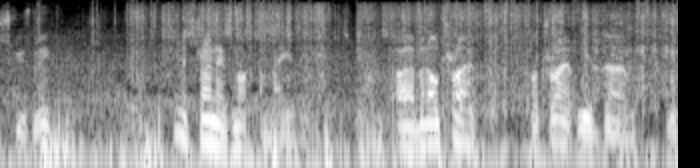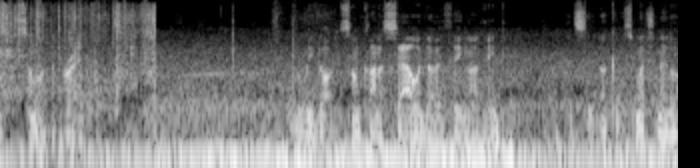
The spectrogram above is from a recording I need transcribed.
Excuse me. Minestrone is not amazing, to be honest. Uh, but I'll try. I'll try it with um, with some of the bread. What do we got? Some kind of sourdough thing, I think. Let's see. Okay, smacznego.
